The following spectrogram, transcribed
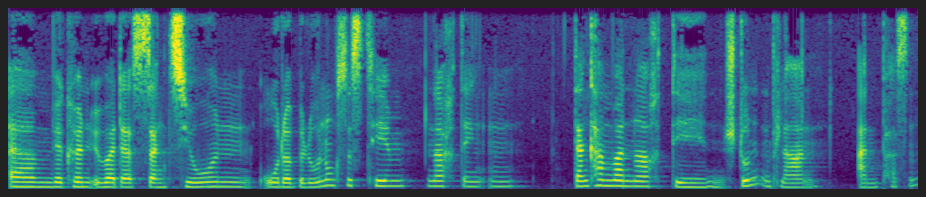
Ähm, wir können über das Sanktionen- oder Belohnungssystem nachdenken. Dann kann man noch den Stundenplan anpassen,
